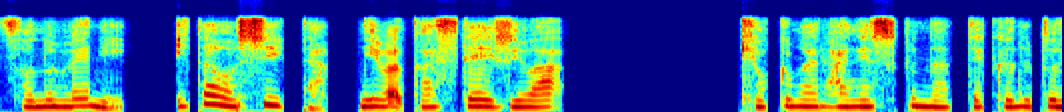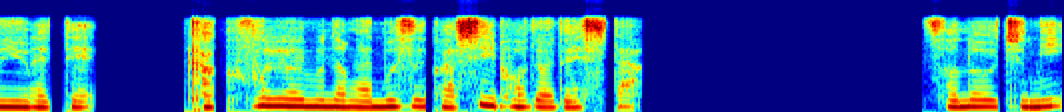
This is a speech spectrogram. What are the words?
その上に板を敷いたにわかステージは曲が激しくなってくると揺れて、楽譜を読むのが難しいほどでした。そのうちに、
